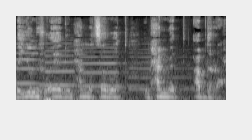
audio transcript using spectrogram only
بيومي فؤاد ومحمد ثروت ومحمد عبد الرحمن.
